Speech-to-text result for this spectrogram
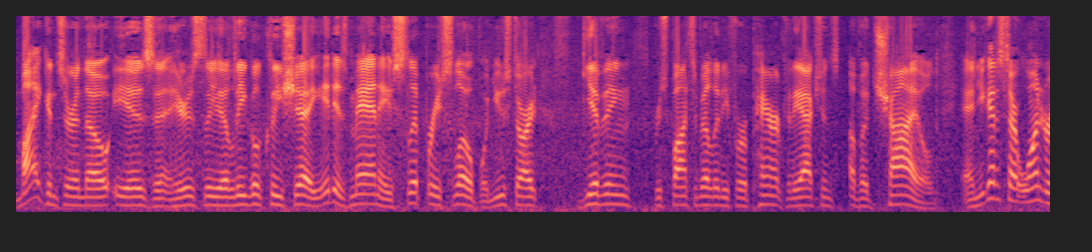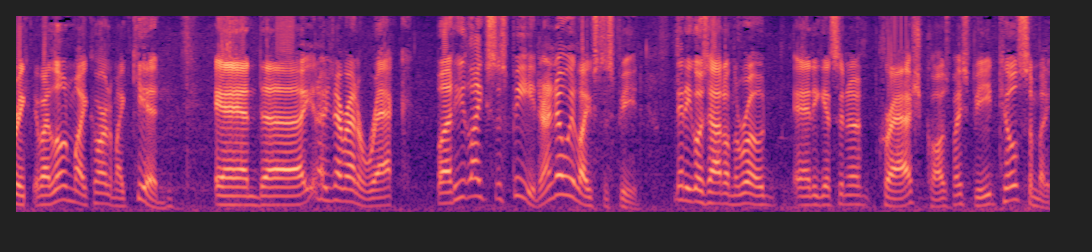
My concern, though, is uh, here's the legal cliche it is, man, a slippery slope when you start giving responsibility for a parent for the actions of a child. And you got to start wondering if I loan my car to my kid and, uh, you know, he's never had a wreck but he likes the speed, and I know he likes the speed. Then he goes out on the road and he gets in a crash caused by speed, kills somebody.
